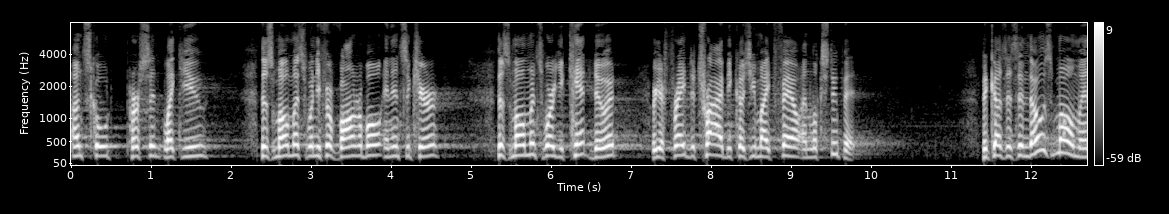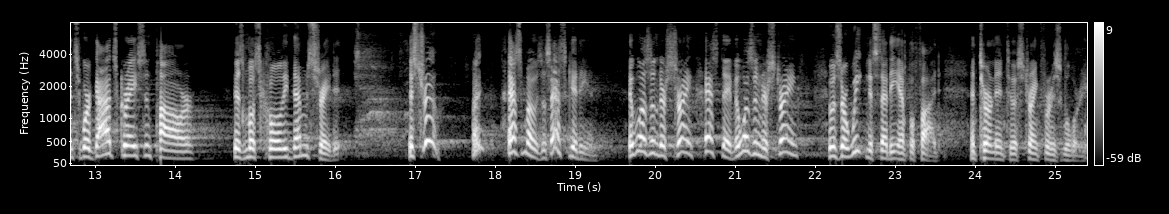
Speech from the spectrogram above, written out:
unschooled person like you, those moments when you feel vulnerable and insecure, those moments where you can't do it or you're afraid to try because you might fail and look stupid. Because it's in those moments where God's grace and power is most clearly demonstrated. It's true, right? Ask Moses, ask Gideon. It wasn't their strength. Ask David. It wasn't their strength. It was their weakness that he amplified and turned into a strength for his glory.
